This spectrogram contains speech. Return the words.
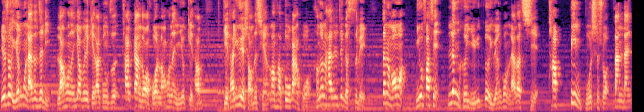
也就是说，员工来到这里，然后呢，要不就给他工资，他干多少活，然后呢，你就给他给他越少的钱，让他多干活。很多人还是这个思维，但是往往你会发现，任何一个员工来到企业，他并不是说单单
